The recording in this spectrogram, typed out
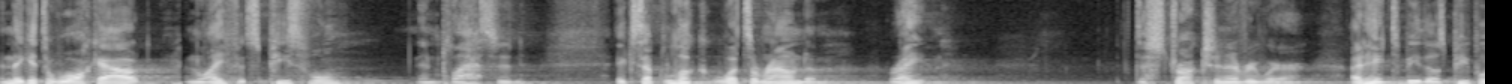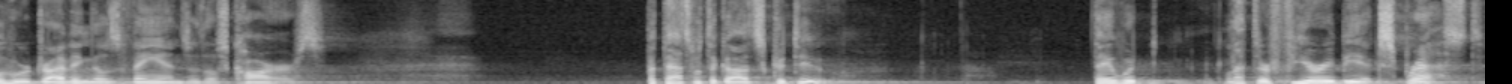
and they get to walk out, and life is peaceful and placid. Except look what's around them, right? Destruction everywhere. I'd hate to be those people who are driving those vans or those cars. But that's what the gods could do. They would let their fury be expressed.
